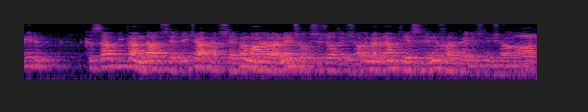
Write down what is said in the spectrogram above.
bir kısa bir tane daha hadis-i şerife, iki hadis-i şerife mana vermeye çalışacağız inşallah. Mevlam tesirini halk eylesin inşallah.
